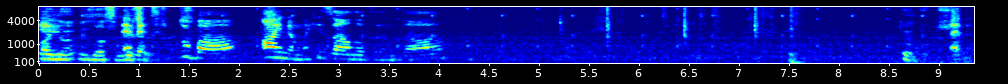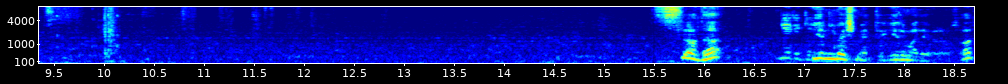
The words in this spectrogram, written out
Ayna hizasında Evet. çeviriyoruz. Duba aynamı hizaladığında Dönüyoruz. evet. Sırada Geri geri. 25 metre geri manevramız var.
